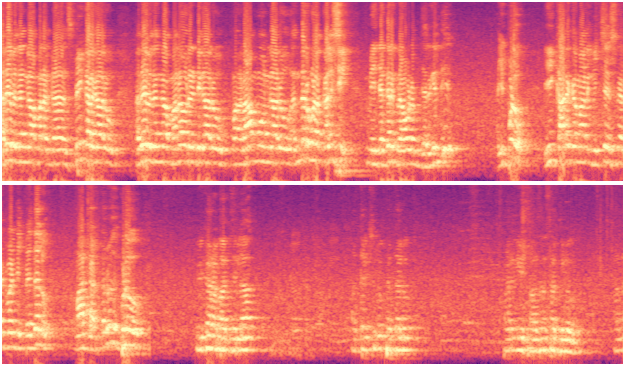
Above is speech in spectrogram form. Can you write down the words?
అదేవిధంగా మన స్పీకర్ గారు అదేవిధంగా మనోహర్ రెడ్డి గారు రామ్మోహన్ గారు అందరూ కూడా కలిసి మీ దగ్గరికి రావడం జరిగింది. ఇప్పుడు ఈ కార్యక్రమానికి విచ్చేసినటువంటి పెద్దలు మాట్లాడతారు. ఇప్పుడు వికారాబాద్ జిల్లా అధ్యక్షులు పెద్దలు పరిగి శాసనసభ్యులు అన్న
